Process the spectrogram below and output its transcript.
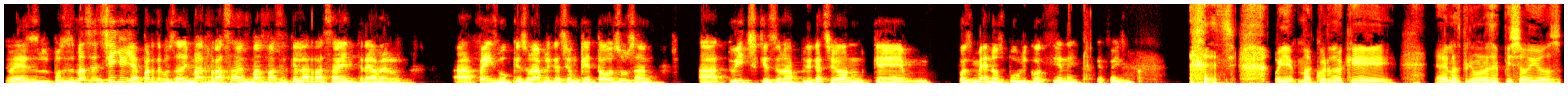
es, pues es más sencillo y aparte pues hay más raza, es más fácil que la raza entre a ver a Facebook, que es una aplicación que todos usan, a Twitch, que es una aplicación que pues menos público tiene que Facebook. Oye, me acuerdo que en los primeros episodios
